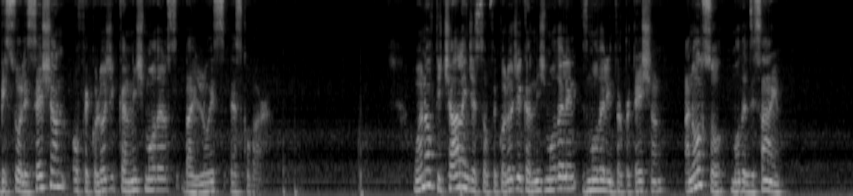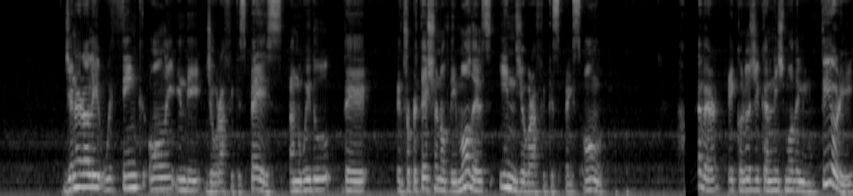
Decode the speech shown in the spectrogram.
Visualization of ecological niche models by Luis Escobar. One of the challenges of ecological niche modeling is model interpretation and also model design. Generally, we think only in the geographic space and we do the interpretation of the models in geographic space only. However, ecological niche modeling theory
